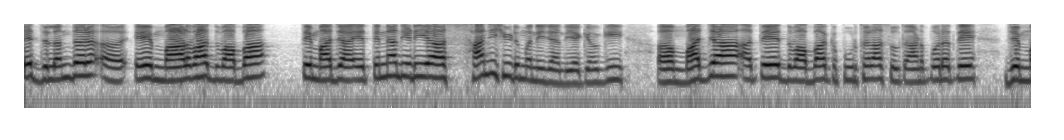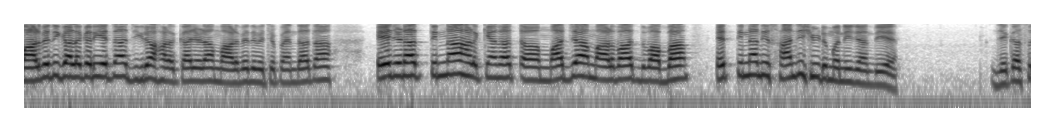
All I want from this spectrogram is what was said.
ਇਹ ਜਲੰਧਰ ਇਹ ਮਾਲਵਾ, ਦੁਆਬਾ ਤੇ ਮਾਝਾ, ਇਹ ਤਿੰਨਾਂ ਦੀ ਜਿਹੜੀ ਆ ਸਾਂਝੀ ਸ਼ੀਟ ਮੰਨੀ ਜਾਂਦੀ ਹੈ ਕਿਉਂਕਿ ਮਾਝਾ ਅਤੇ ਦੁਆਬਾ, ਕਪੂਰਥਲਾ, ਸੁਲਤਾਨਪੁਰ ਅਤੇ ਜੇ ਮਾਲਵੇ ਦੀ ਗੱਲ ਕਰੀਏ ਤਾਂ ਜੀਰਾ ਹਲਕਾ ਜਿਹੜਾ ਮਾਲਵੇ ਦੇ ਵਿੱਚ ਪੈਂਦਾ ਤਾਂ ਇਹ ਜਿਹੜਾ ਤਿੰਨਾਂ ਹਲਕਿਆਂ ਦਾ ਮਾਝਾ, ਮਾਲਵਾ, ਦੁਆਬਾ, ਇਹ ਤਿੰਨਾਂ ਦੀ ਸਾਂਝੀ ਸ਼ੀਟ ਮੰਨੀ ਜਾਂਦੀ ਹੈ। ਜੇਕਰ ਸ-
